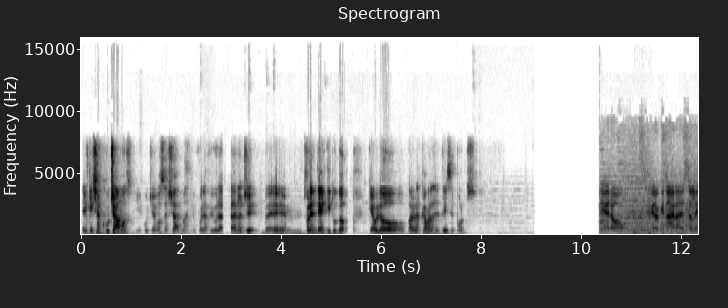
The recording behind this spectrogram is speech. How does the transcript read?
el que ya escuchamos. Y escuchemos a Shatman, que fue la figura de la noche eh, frente a Instituto, que habló para las cámaras de TS Sports. Agradecerle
